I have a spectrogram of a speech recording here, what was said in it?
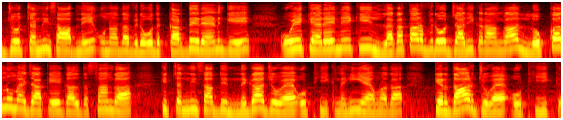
ਜੋ ਚੰਨੀ ਸਾਹਿਬ ਨੇ ਉਹਨਾਂ ਦਾ ਵਿਰੋਧ ਕਰਦੇ ਰਹਿਣਗੇ, ਉਹ ਇਹ ਕਹਿ ਰਹੇ ਨੇ ਕਿ ਲਗਾਤਾਰ ਵਿਰੋਧ ਜਾਰੀ ਕਰਾਂਗਾ, ਲੋਕਾਂ ਨੂੰ ਮੈਂ ਜਾ ਕੇ ਇਹ ਗੱਲ ਦੱਸਾਂਗਾ ਕਿ ਚੰਨੀ ਸਾਹਿਬ ਦੀ ਨਿਗਾਹ ਜੋ ਹੈ ਉਹ ਠੀਕ ਨਹੀਂ ਹੈ, ਉਹਨਾਂ ਦਾ ਕਿਰਦਾਰ ਜੋ ਹੈ ਉਹ ਠੀਕ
